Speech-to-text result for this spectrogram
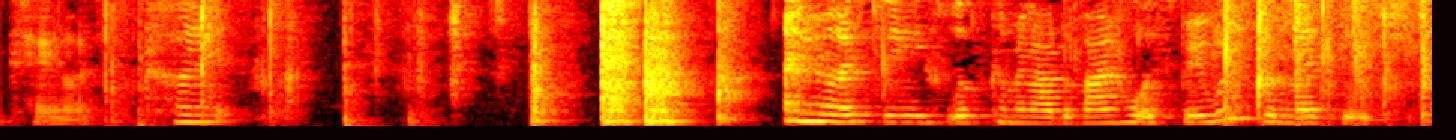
Okay, let's cut let's see what's coming out. Divine Holy Spirit. What is the message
